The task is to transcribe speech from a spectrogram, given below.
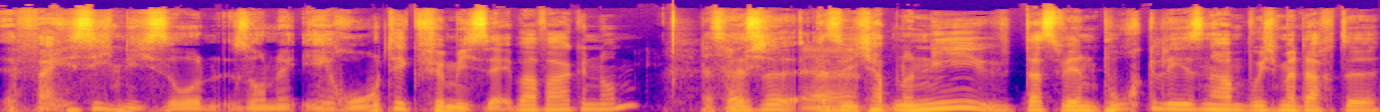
weiß ich nicht, so, so eine Erotik für mich selber wahrgenommen. Das weißt du? ich- ja. Also ich habe noch nie, dass wir ein Buch gelesen haben, wo ich mir dachte,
